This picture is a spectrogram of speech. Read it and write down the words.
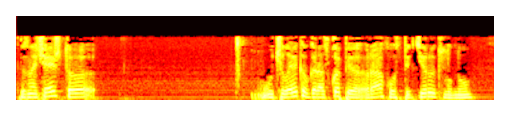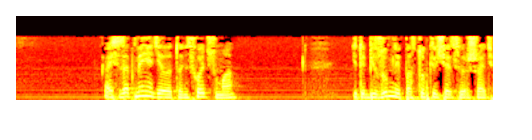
Это означает, что у человека в гороскопе Раху аспектирует Луну. А если затмение делает, то он сходит с ума. Какие-то безумные поступки начинает совершать.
